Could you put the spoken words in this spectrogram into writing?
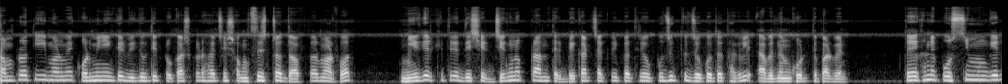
সম্প্রতি এই মর্মে কর্মী নিয়োগের বিজ্ঞপ্তি প্রকাশ করা হয়েছে সংশ্লিষ্ট দপ্তর মারফত। নিয়োগের ক্ষেত্রে দেশের যে কোনো প্রান্তের বেকার চাকরি প্রার্থীরা উপযুক্ত যোগ্যতা থাকলে আবেদন করতে পারবেন। তো এখানে পশ্চিমবঙ্গের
